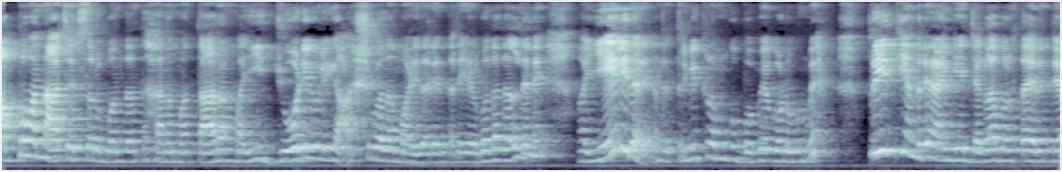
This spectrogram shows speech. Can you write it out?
ಹಬ್ಬವನ್ನು ಆಚರಿಸಲು ಬಂದಂತಹ ನಮ್ಮ ತಾರಮ್ಮ ಈ ಜೋಡಿಗಳಿಗೆ ಆಶೀರ್ವಾದ ಮಾಡಿದ್ದಾರೆ ಅಂತಲೇ ಹೇಳ್ಬೋದು. ಅದಲ್ಲದೆ ಹೇಳಿದ್ದಾರೆ ಅಂದರೆ ತ್ರಿವಿಕ್ರಮ್ಗೂ ಭವ್ಯಗೌಡಗೂ ಪ್ರೀತಿ ಅಂದರೆ ಹಂಗೆ ಜಗಳ ಬರ್ತಾ ಇರುತ್ತೆ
